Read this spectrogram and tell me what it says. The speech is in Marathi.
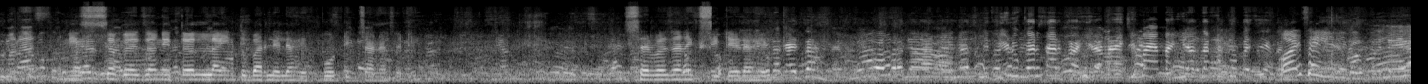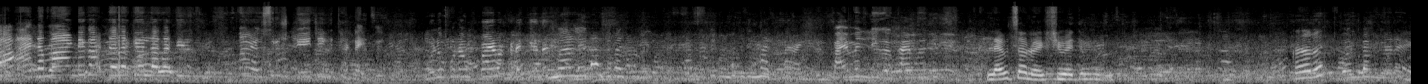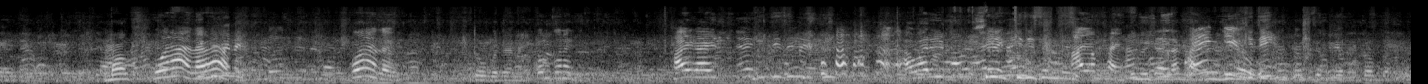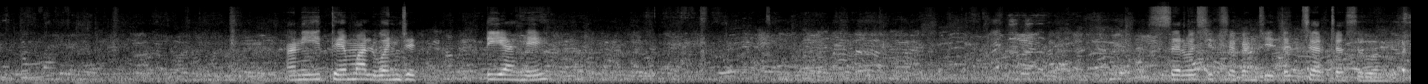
आणि सगळेजण इथं लाईन उभारलेले आहेत बोटीत जाण्यासाठी. सर्वजण एक्साइटेड आहेत. लाईव्ह चालू आहे शिवाय देऊ नको कळलं कोण बघणार आहे? मग? कोण आलाय कोण आलाय तो बघा नाही कोण कोण आहे हाय किती जण हाय एम फाईन तुम्ही विचारला किती? आणि इथे मालवण जेट्टी आहे. सर्व शिक्षकांची इथे चर्चा सुरू आहे.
